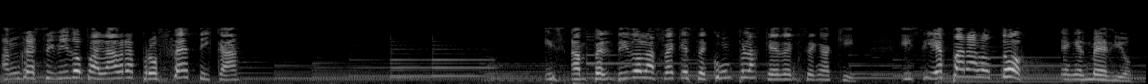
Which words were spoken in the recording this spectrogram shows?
han recibido palabra profética y han perdido la fe que se cumpla, quédense aquí. Y si es para los dos, en el medio.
